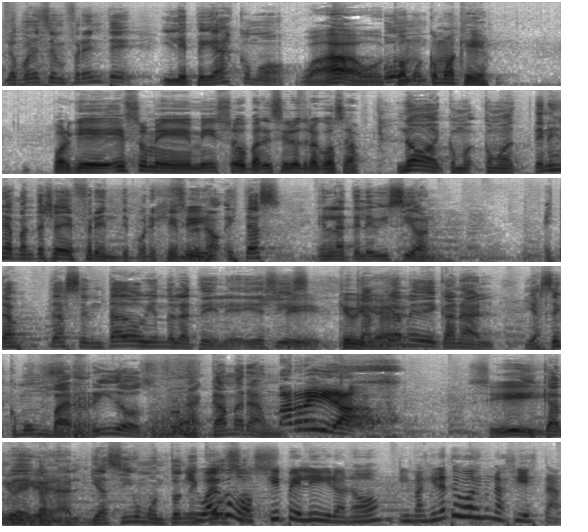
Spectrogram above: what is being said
lo pones enfrente y le pegás como... Wow. ¿cómo, cómo a qué? Porque eso me, me hizo parecer otra cosa. No, como, como tenés la pantalla de frente, por ejemplo, Sí. ¿no? Estás en la televisión. Estás, estás sentado viendo la tele y decís, Sí, qué bien. cambiame de canal. Y haces como un barrido, si fuera una cámara, un- ¡Barrida! Sí. y cambia de canal. Y así un montón de Igual como, cosas. qué peligro, ¿no? Imagínate vos en una fiesta.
